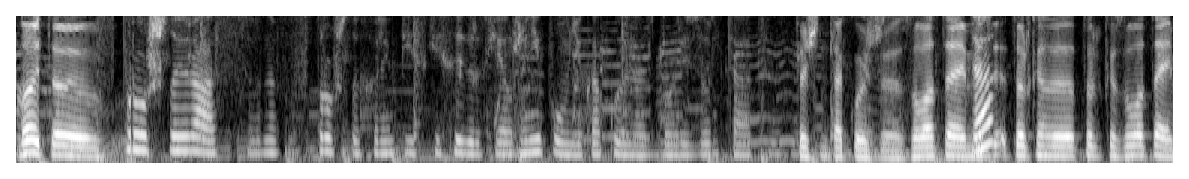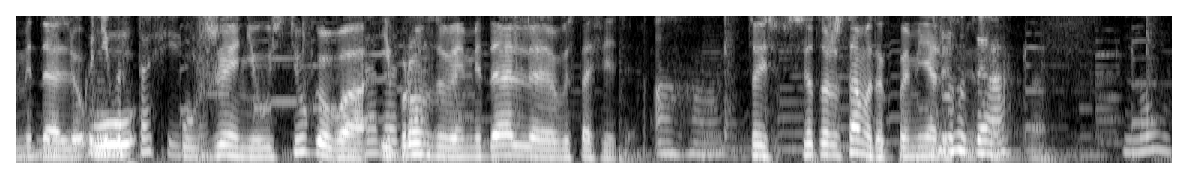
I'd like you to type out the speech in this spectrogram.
Но это В прошлый раз, в, в прошлых Олимпийских играх, я уже не помню, какой у нас был результат. Точно такой же. Золотая Да? медаль, только, только золотая медаль только не в у, эстафете. у Жени Устюгова и Да-да-да. бронзовая медаль э, в эстафете. Ага. То есть все то же самое, только поменялись Ну местами. да. Ну,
